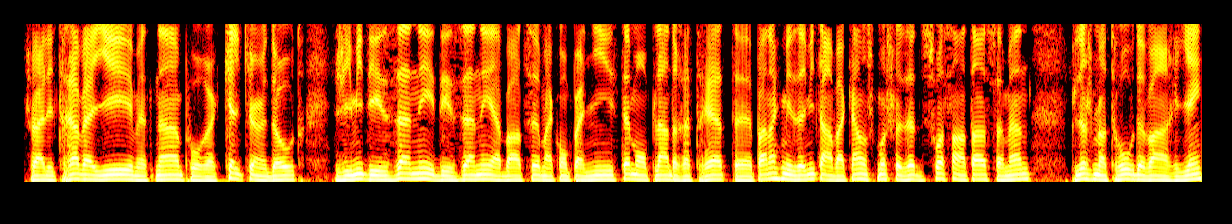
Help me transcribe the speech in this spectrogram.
je vais aller travailler maintenant pour euh, quelqu'un d'autre. J'ai mis des années et des années à bâtir ma compagnie. C'était mon plan de retraite. Euh, pendant que mes amis étaient en vacances, moi, je faisais du 60 heures semaine. Puis là, je me trouve devant rien.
